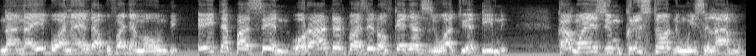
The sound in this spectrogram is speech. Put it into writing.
na naibu anaenda kufanya maombi? 80% or 100% of kenyans ni watu ya dini. Kama yeye si mkristo ni muislamu.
